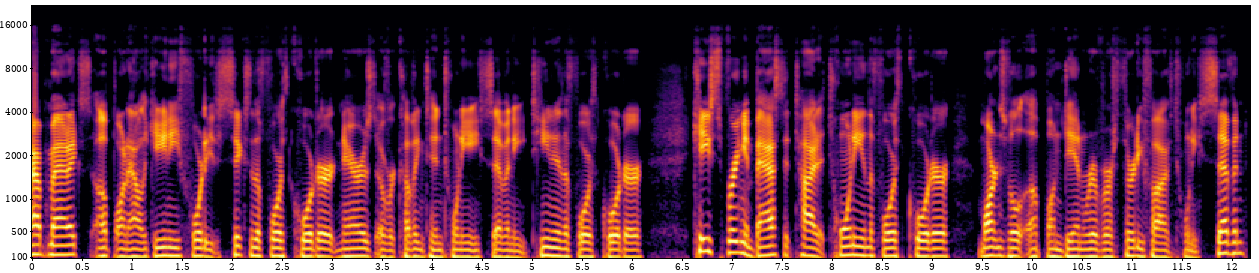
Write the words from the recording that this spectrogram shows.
Appomattox up on Alleghany 40 to 6 in the fourth quarter. Narrows over Covington 27-18 in the fourth quarter. Cave Spring and Bassett tied at 20 in the fourth quarter. Martinsville up on Dan River 35-27.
